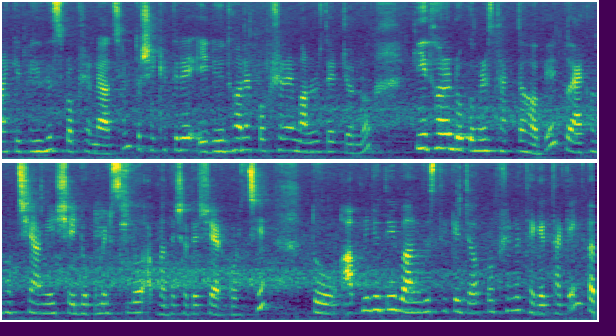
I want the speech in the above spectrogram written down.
অনেকে বিজনেস প্রফেশনে আছেন, তো সেক্ষেত্রে এই দুই ধরনের প্রফেশনের মানুষদের জন্য কী ধরনের ডকুমেন্টস থাকতে হবে, তো এখন হচ্ছে আমি সেই ডকুমেন্টসগুলো আপনাদের সাথে শেয়ার করছি। তো আপনি যদি বাংলাদেশ থেকে জব প্রফেশনে থেকে থাকেন বা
